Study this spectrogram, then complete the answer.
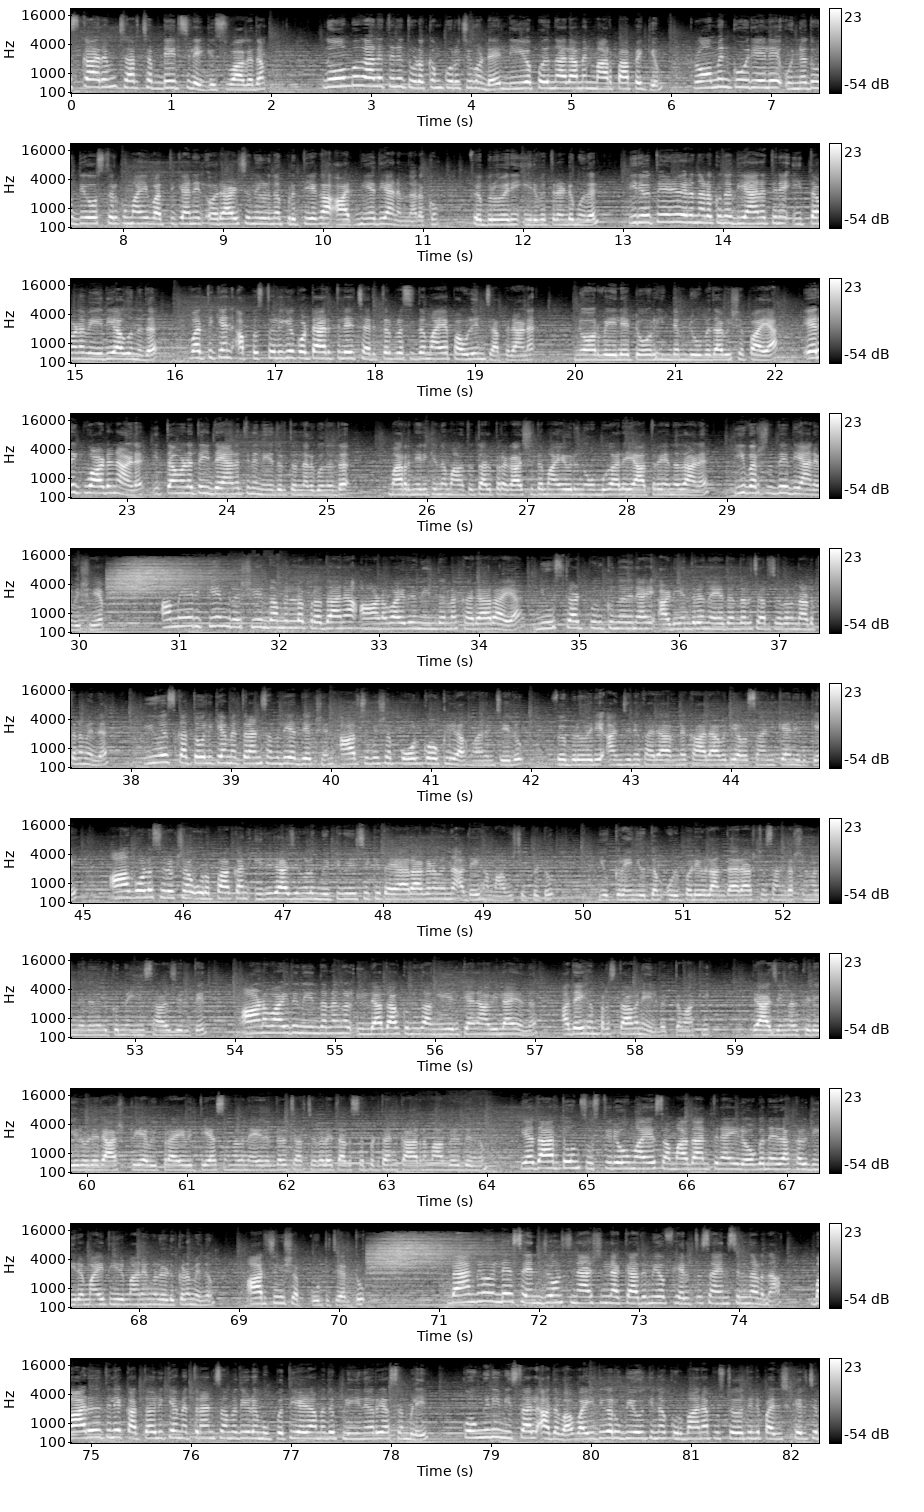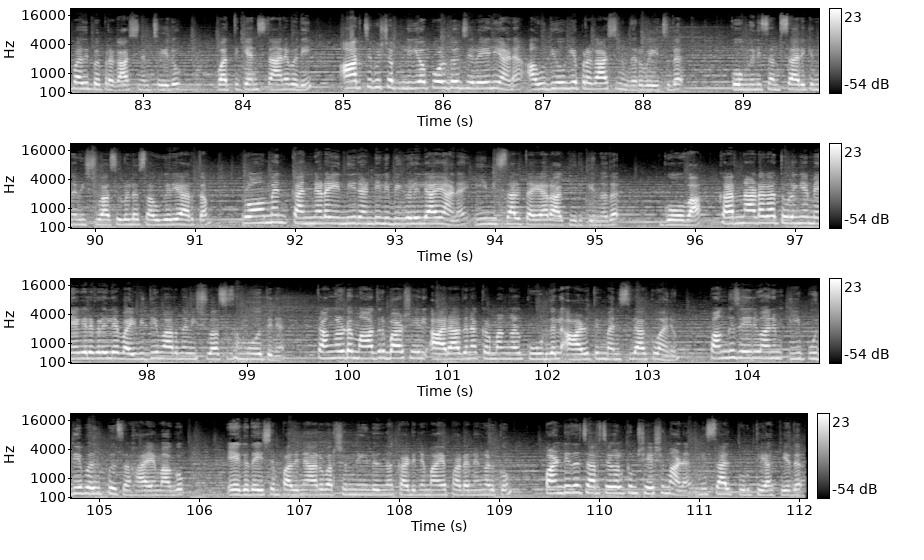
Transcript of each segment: Church അപ്ഡേറ്റ്സിലേക്ക് സ്വാഗതം. നോമ്പുകാലത്തിന് തുടക്കം കുറിച്ചുകൊണ്ട് Leo പതിനാലാമൻ മാർപ്പാപ്പയ്ക്കും റോമൻ കൂരിയയിലെ ഉന്നത ഉദ്യോഗസ്ഥർക്കുമായി വത്തിക്കാനിൽ ഒരാഴ്ച നീളുന്ന പ്രത്യേക ആത്മീയ ധ്യാനം നടക്കും. ഫെബ്രുവരി ഇരുപത്തിരണ്ട് മുതൽ ഇരുപത്തിയേഴ് വരെ നടക്കുന്ന ധ്യാനത്തിന് ഇത്തവണ വേദിയാകുന്നത് വത്തിക്കാൻ അപ്പസ്തോലിക കൊട്ടാരത്തിലെ ചരിത്ര പ്രസിദ്ധമായ പൗളിൻ ചാപ്പലാണ്. നോർവേയിലെ ടോർഹിൻഡം രൂപതാ ബിഷപ്പായ എറിക് വാർഡനാണ് ഇത്തവണത്തെ ധ്യാനത്തിന് നേതൃത്വം നൽകുന്നത്. മറിഞ്ഞിരിക്കുന്ന മഹത്വത്താൽ പ്രകാശിതമായ ഒരു നോമ്പുകാല യാത്ര എന്നതാണ് ഈ വർഷത്തെ ധ്യാന വിഷയം. അമേരിക്കയും റഷ്യയും തമ്മിലുള്ള പ്രധാന ആണവായുധ നിയന്ത്രണ കരാറായ ന്യൂ സ്റ്റാർട്ട് പുതുക്കുന്നതിനായി അടിയന്തര നയതന്ത്ര ചർച്ചകൾ നടത്തണമെന്ന് യു എസ് കത്തോലിക്ക മെത്രാൻ സമിതി അധ്യക്ഷൻ ആർച്ച് ബിഷപ്പ് പോൾ കോക്ലി ആഹ്വാനം ചെയ്തു. ഫെബ്രുവരി അഞ്ചിന് കരാറിന്റെ കാലാവധി അവസാനിക്കാനിരിക്കെ ആഗോള സുരക്ഷ ഉറപ്പാക്കാൻ ഇരു രാജ്യങ്ങളും വിട്ടുവീഴ്ചയ്ക്ക് തയ്യാറാകണമെന്ന് അദ്ദേഹം ആവശ്യപ്പെട്ടു. യുക്രൈൻ യുദ്ധം ഉൾപ്പെടെയുള്ള അന്താരാഷ്ട്ര സംഘർഷങ്ങൾ നിലനിൽക്കുന്ന ഈ സാഹചര്യത്തിൽ ആണവായുധ നിയന്ത്രണങ്ങൾ ഇല്ലാതാക്കുന്നത് അംഗീകരിക്കാനാവില്ല എന്ന് അദ്ദേഹം പ്രസ്താവനയിൽ വ്യക്തമാക്കി. രാജ്യങ്ങൾക്കിടയിലുള്ള രാഷ്ട്രീയ അഭിപ്രായ വ്യത്യാസങ്ങൾ നയതന്ത്ര ചർച്ചകളെ തടസ്സപ്പെടുത്താൻ കാരണമാകരുതെന്നും യഥാർത്ഥവും സുസ്ഥിരവുമായ സമാധാനത്തിനായി ലോക നേതാക്കൾ ധീരമായ തീരുമാനങ്ങൾ എടുക്കണമെന്നും ആർച്ച് ബിഷപ്പ് കൂട്ടിച്ചേർത്തു. ബാംഗ്ലൂരിലെ Saint John's National Academy of Health സയൻസിൽ നടന്ന ഭാരതത്തിലെ കത്തോലിക്ക മെത്രാൻ സമിതിയുടെ മുപ്പത്തിയേഴാമത് പ്ലീനറി അസംബ്ലിയിൽ കൊങ്ങിണി മിസാൽ അഥവാ വൈദികർ ഉപയോഗിക്കുന്ന കുർബാന പുസ്തകത്തിന്റെ പരിഷ്കരിച്ച പതിപ്പ് പ്രകാശനം ചെയ്തു. വത്തിക്കാൻ സ്ഥാനപതി ആർച്ച് ബിഷപ്പ് ലിയോപോൾഡോ ജിറേലിയാണ് ഔദ്യോഗിക പ്രകാശനം നിർവഹിച്ചത്. കൊങ്ങിണി സംസാരിക്കുന്ന വിശ്വാസികളുടെ സൗകര്യാർത്ഥം റോമൻ കന്നഡ എന്നീ രണ്ട് ലിപികളിലായാണ് ഈ മിസാൽ തയ്യാറാക്കിയിരിക്കുന്നത്. ഗോവ കർണാടക തുടങ്ങിയ മേഖലകളിലെ വൈവിധ്യമാർന്ന വിശ്വാസ സമൂഹത്തിന് തങ്ങളുടെ മാതൃഭാഷയിൽ ആരാധനാക്രമങ്ങൾ കൂടുതൽ ആഴത്തിൽ മനസ്സിലാക്കുവാനും പങ്കുചേരുവാനും ഈ പുതിയ പതിപ്പ് സഹായമാകും. ഏകദേശം പതിനാറ് വർഷം നീണ്ടുന്ന കഠിനമായ പഠനങ്ങൾക്കും പണ്ഡിത ചർച്ചകൾക്കും ശേഷമാണ് മിസാൽ പൂർത്തിയാക്കിയത്.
